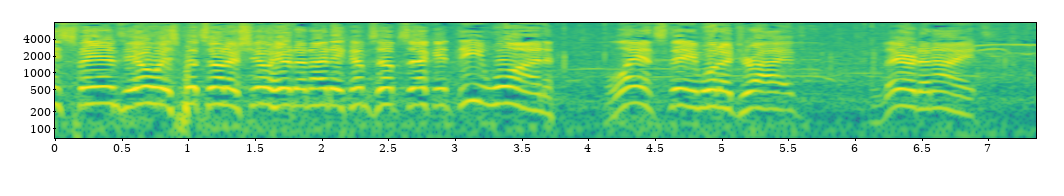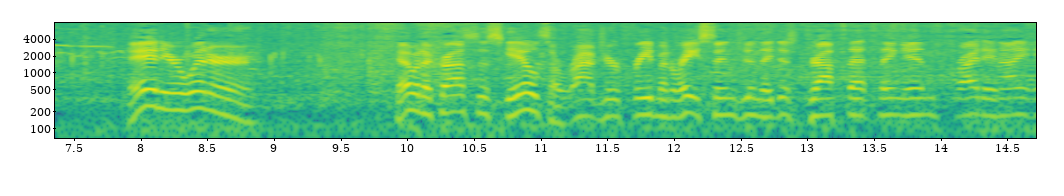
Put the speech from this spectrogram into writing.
race, fans? He always puts on a show here tonight. He comes up second. D1, Lance Dame. What a drive there tonight. And your winner coming across the scales, a Roger Friedman race engine. They just dropped that thing in Friday night.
